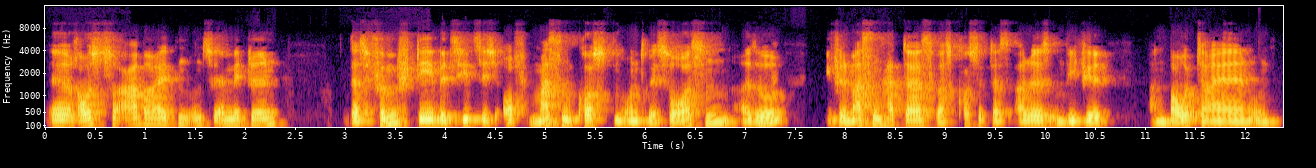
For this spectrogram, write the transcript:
äh, rauszuarbeiten und zu ermitteln. Das 5D bezieht sich auf Massenkosten und Ressourcen. Also mhm. wie viel Massen hat das, was kostet das alles und wie viel an Bauteilen und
